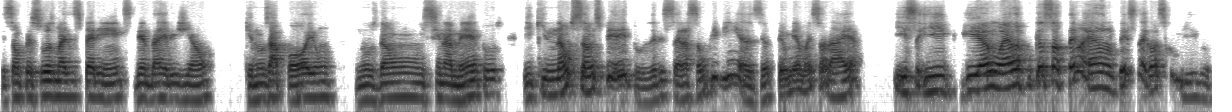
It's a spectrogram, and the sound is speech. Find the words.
que são pessoas mais experientes dentro da religião, que nos apoiam, nos dão ensinamentos e que não são espíritos, eles, são vivinhas. Eu tenho minha mãe Soraya, isso, e, e amo ela porque eu só tenho ela, não tem esse negócio comigo.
